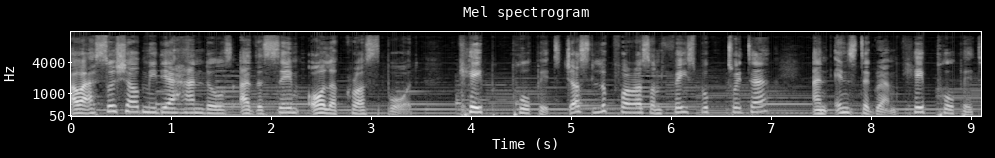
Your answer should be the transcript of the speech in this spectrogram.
Our social media handles are the same all across board. Cape Pulpit. Just look for us on Facebook, Twitter, and Instagram. Cape Pulpit.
